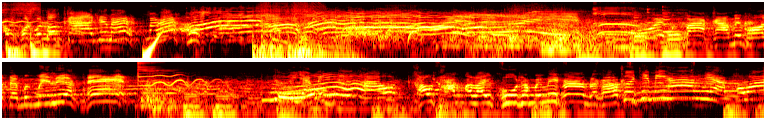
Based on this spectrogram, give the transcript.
เอาคนว่าต้องการใช่ไหมแม่ ไม่พอแต่มึงไม่เลือกเพศ คืออย่าไปถือเขาเขาทำอะไรครูทำไมไม่ห้ามล่ะครับ คือที่ไม่ห้ามเนี่ย เพราะว่า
